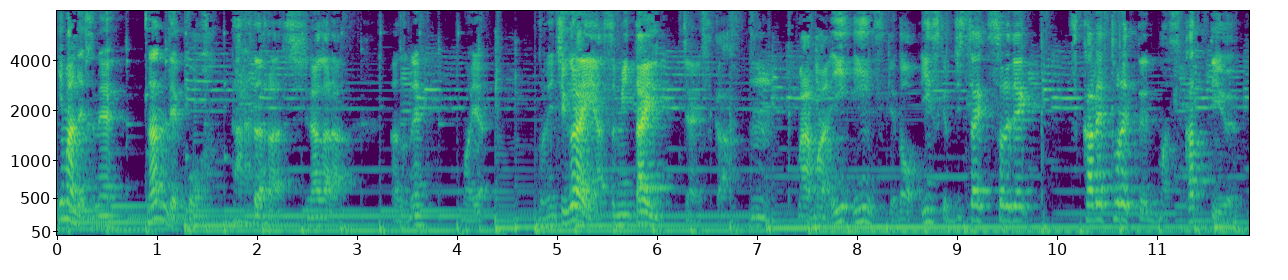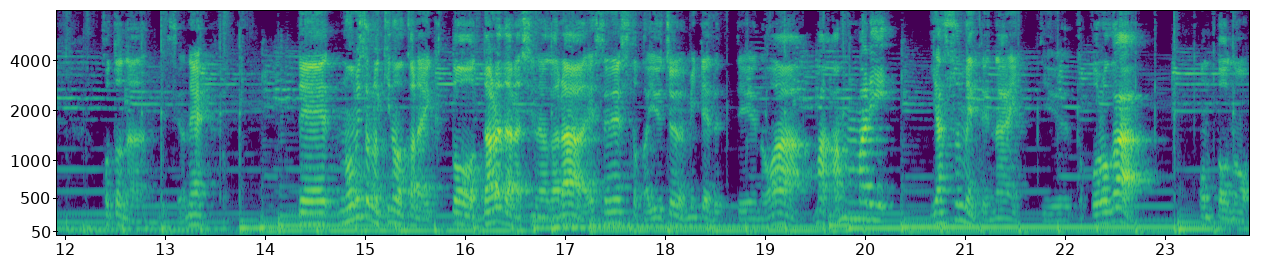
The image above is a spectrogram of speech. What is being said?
今ですね、なんでこう、ダラダラしながら、あのね、まあ、や、土日ぐらい休みたいじゃないですか。うん。まあまあいい、いいんですけど、いいんですけど、実際それで疲れ取れてますかっていうことなんですよね。で、脳みその機能からいくと、ダラダラしながら SNS とか YouTube 見てるっていうのは、まああんまり休めてないっていうところが、本当の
